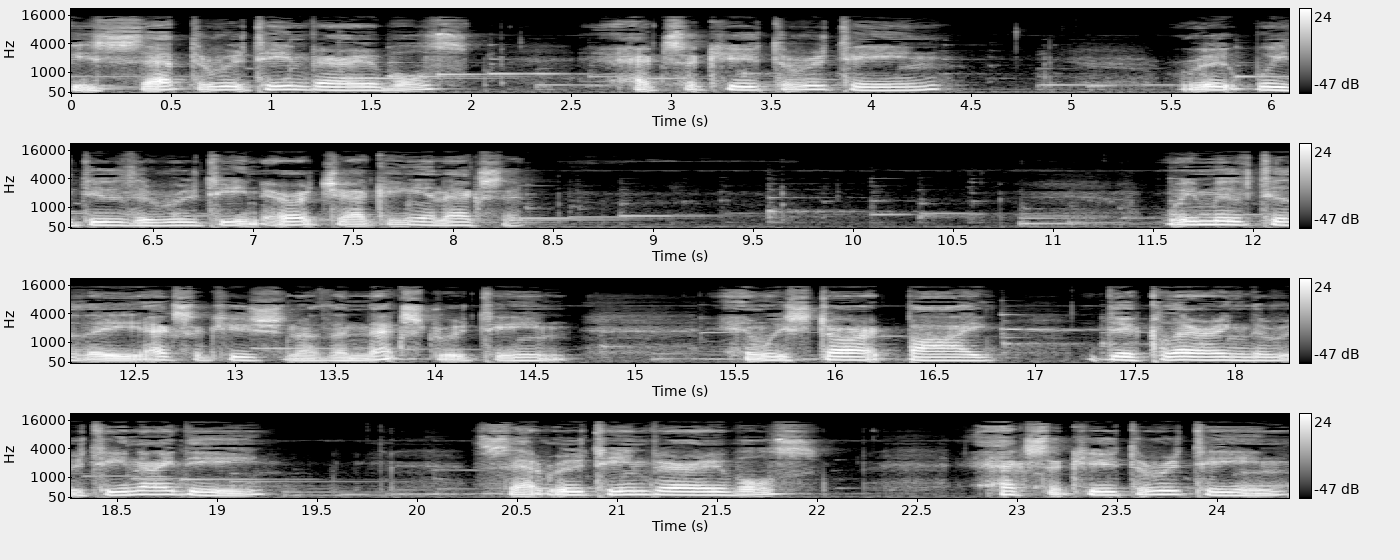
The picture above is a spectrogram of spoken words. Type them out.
we set the routine variables, execute the routine, we do the routine error checking and exit. We move to the execution of the next routine and we start by declaring the routine ID, set routine variables, execute the routine,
